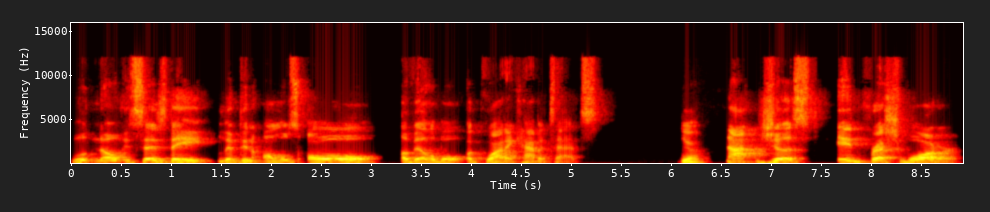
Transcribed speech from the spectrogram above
Well, no, it says they lived in almost all available aquatic habitats Yeah. not just in fresh water.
